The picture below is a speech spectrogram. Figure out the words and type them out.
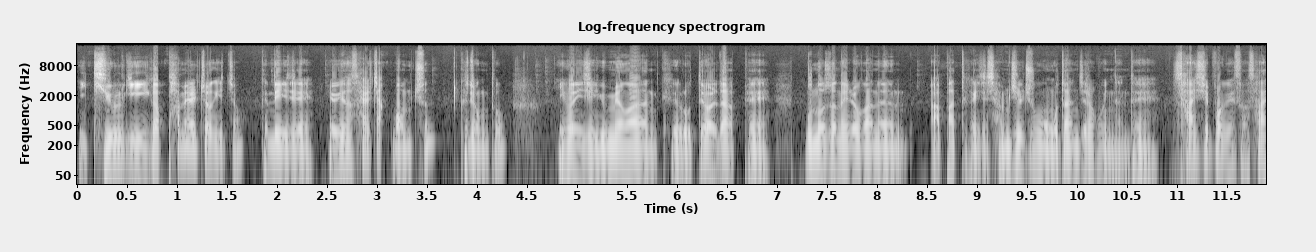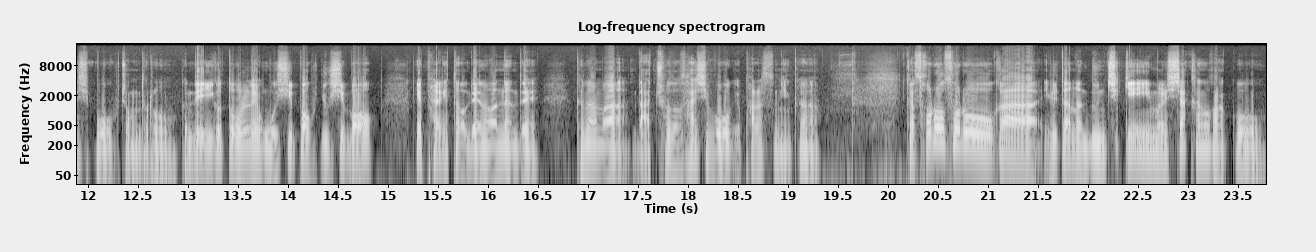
이 기울기가 파멸적이죠. 근데 이제 여기서 살짝 멈춘 그 정도? 이건 이제 유명한 그 롯데월드 앞에 무너져 내려가는 아파트가 이제 잠실주공 5단지라고 있는데 40억에서 45억 정도로 근데 이것도 원래 50억, 60억에 팔겠다고 내놓았는데 그나마 낮춰서 45억에 팔았으니까 그러니까 서로 서로가 일단은 눈치 게임을 시작한 것 같고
